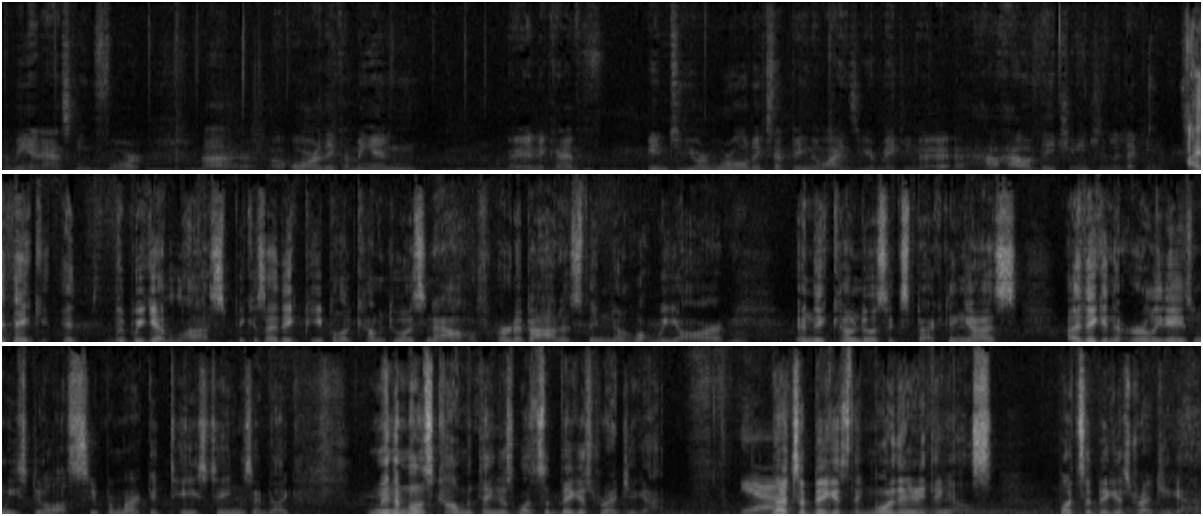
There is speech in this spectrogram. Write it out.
coming in asking for, uh, or are they coming in and kind of into your world accepting the wines that you're making? Uh, how, how have they changed in the decade? I think it, that we get less because I think people that come to us now have heard about us. They know what we are, and they come to us expecting us. I think in the early days when we used to do a lot of supermarket tastings, I'd be like, I mean, the most common thing is, "What's the biggest red you got?" yeah That's the biggest thing, more than anything else. What's the biggest red you got?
